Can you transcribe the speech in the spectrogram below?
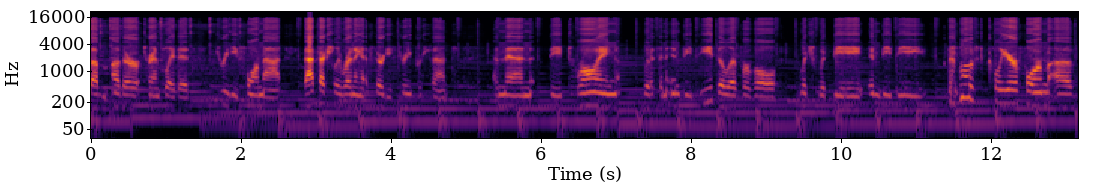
some other translated 3D format. That's actually running at 33%. And then the drawing with an MBD deliverable, which would be MBD, the most clear form of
